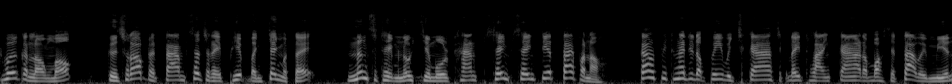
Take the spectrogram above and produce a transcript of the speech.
ធ្វើកន្លងមកគឺស្របទៅតាមសិទ្ធិសេរីភាពបញ្ចេញមតិនិងសិទ្ធិមនុស្សជាមូលដ្ឋានផ្សេងផ្សេងទៀតតែប៉ុណ្ណោះកាលពីថ្ងៃទី12វិច្ឆិកាសេចក្តីថ្លែងការណ៍របស់សេតាវិមាន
